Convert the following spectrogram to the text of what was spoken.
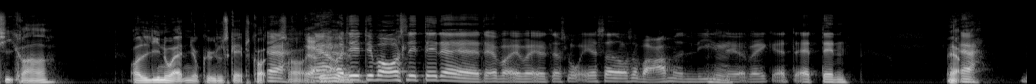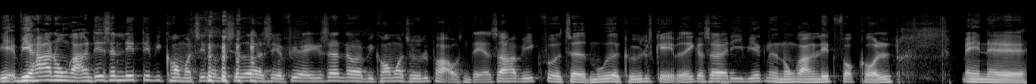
9-10 grader. Og lige nu er den jo køleskabskold. Ja, så ja og det, det var også lidt det, der, der, der, der slog. Jeg sad også og varmede den lige mm. der, ikke? At, at den... Ja. ja. Vi, vi har nogle gange, det er sådan lidt det, vi kommer til, når vi sidder og ser fyr, ikke? Så når vi kommer til ølpausen der, så har vi ikke fået taget dem ud af køleskabet, ikke? Og så er de i virkeligheden nogle gange lidt for kolde. Men, øh,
